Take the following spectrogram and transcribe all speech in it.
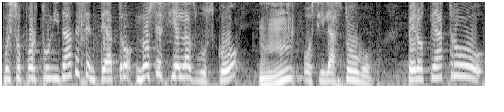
pues oportunidades en teatro, no sé si él las buscó o si las tuvo, pero teatro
